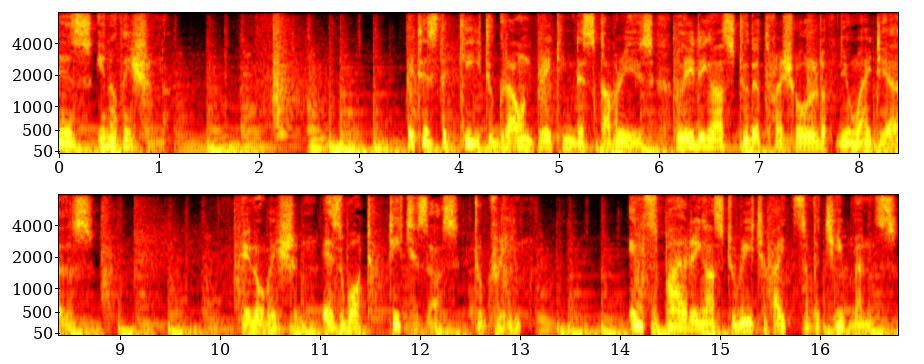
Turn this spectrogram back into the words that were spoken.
is innovation? It is the key to groundbreaking discoveries leading us to the threshold of new ideas. Innovation is what teaches us to dream, inspiring us to reach heights of achievements.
